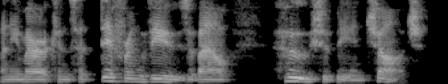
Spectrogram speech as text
and the Americans, had differing views about who should be in charge.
